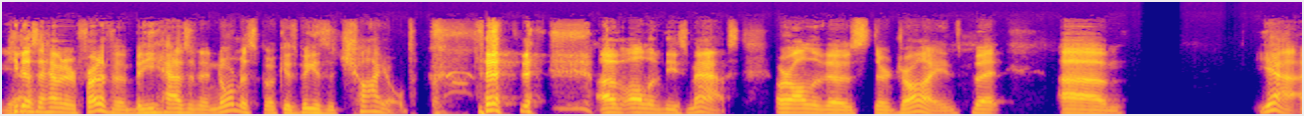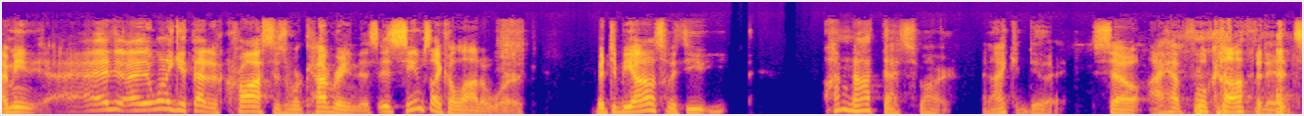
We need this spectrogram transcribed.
He doesn't have it in front of him, but he has an enormous book as big as a child of all of these maps or all of those their drawings. But um, yeah, I mean, I, I want to get that across as we're covering this. It seems like a lot of work, but to be honest with you, I'm not that smart, and I can do it. So I have full confidence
